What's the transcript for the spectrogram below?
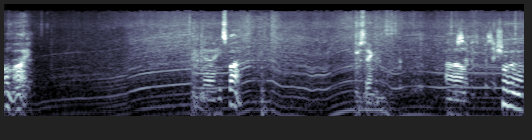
Oh my. Uh, he spun. Interesting. Um, position.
